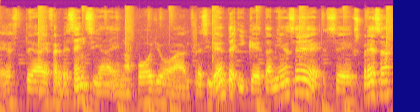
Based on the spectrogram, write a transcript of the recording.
esta efervescencia en apoyo al presidente y que también se, se expresa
